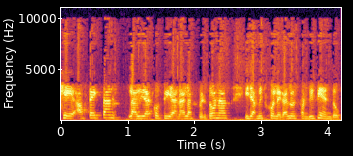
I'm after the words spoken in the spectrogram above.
que afectan la vida cotidiana de las personas y ya mis colegas lo están diciendo.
